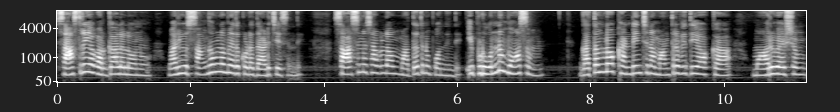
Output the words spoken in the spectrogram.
శాస్త్రీయ వర్గాలలోనూ మరియు సంఘముల మీద కూడా దాడి చేసింది. శాసనసభలో మద్దతును పొందింది. ఇప్పుడు ఉన్న మోసం గతంలో ఖండించిన మంత్ర విద్య యొక్క మారువేషం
